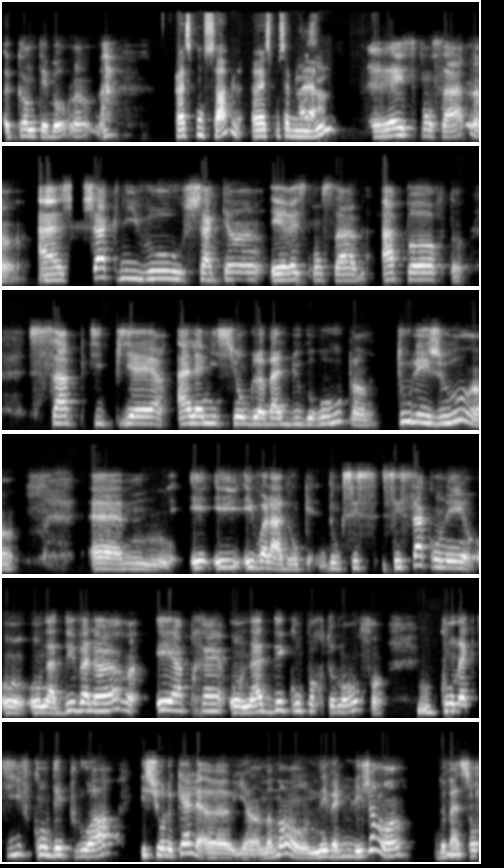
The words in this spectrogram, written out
accountable. Hein. Responsable, responsabilisé. Responsable. À chaque niveau, chacun est responsable, apporte sa petite pierre à la mission globale du groupe tous les jours. Euh, et, voilà, donc donc c'est ça qu'on est. On, a des valeurs et après on a des comportements mmh. qu'on active, qu'on déploie et sur lequel euh, il y a un moment on évalue les gens hein, de mmh. façon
